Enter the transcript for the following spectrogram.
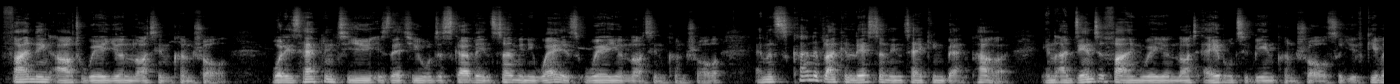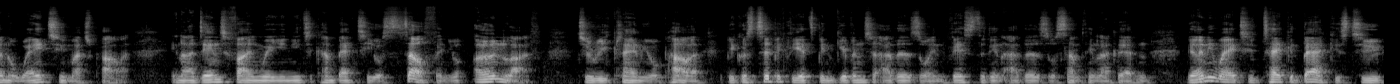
finding out where you're not in control. What is happening to you is that you will discover in so many ways where you're not in control. And it's kind of like a lesson in taking back power, in identifying where you're not able to be in control. So you've given away too much power in identifying where you need to come back to yourself and your own life to reclaim your power because typically it's been given to others or invested in others or something like that. And the only way to take it back is to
